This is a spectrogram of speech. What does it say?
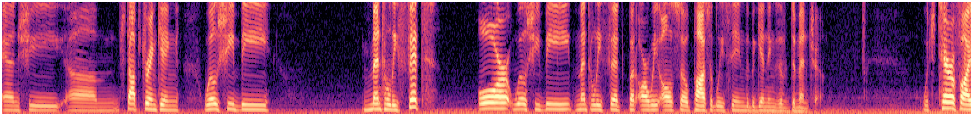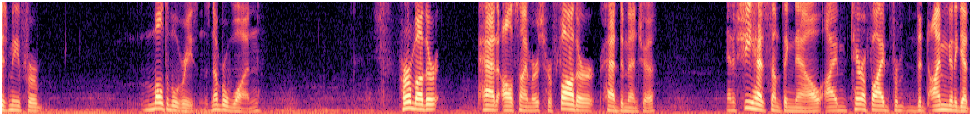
and she um, stops drinking, will she be mentally fit? Or will she be mentally fit, but are we also possibly seeing the beginnings of dementia? Which terrifies me for multiple reasons. Number one, her mother had Alzheimer's, her father had dementia, and if she has something now, I'm terrified that I'm going to get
